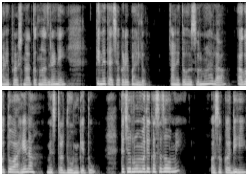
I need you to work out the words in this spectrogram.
आणि प्रश्नार्थक नजरेने तिने त्याच्याकडे पाहिलं. आणि तो हसून म्हणाला अगं तो आहे ना मिस्टर धूमकेतू. त्याच्या रूममध्ये कसा जाऊ मी? असं कधीही.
